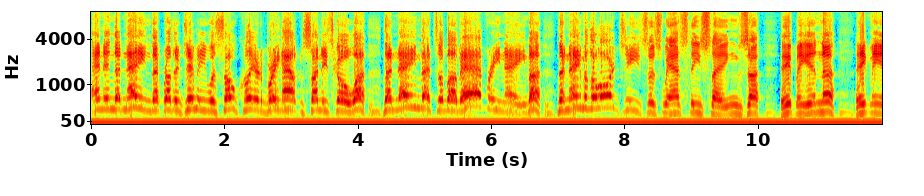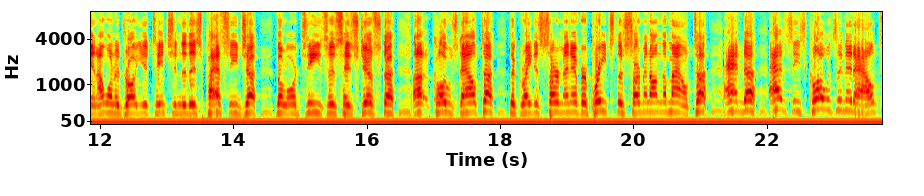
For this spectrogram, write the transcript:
and in the name that Brother Jimmy was so clear to bring out in Sunday school, the name that's above every name, the name of the Lord Jesus. We ask these things. amen. Amen. I want to draw your attention to this passage. Uh, the Lord Jesus has just uh, uh, closed out uh, the greatest sermon ever preached, the Sermon on the Mount. Uh, and uh, as he's closing it out,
